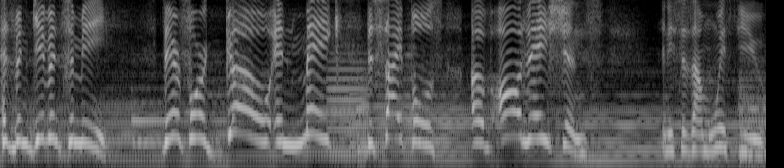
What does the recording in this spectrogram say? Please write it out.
has been given to me. Therefore, go and make disciples of all nations. And he says, I'm with you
